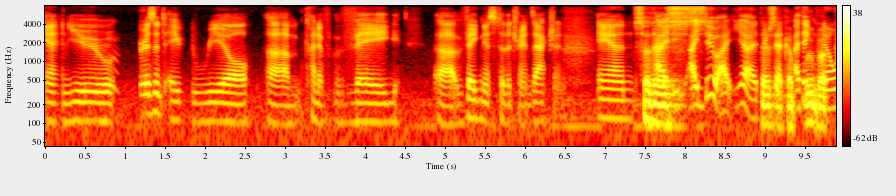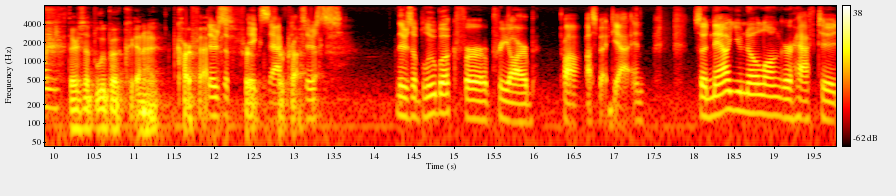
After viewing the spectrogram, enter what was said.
and you there isn't a real um, kind of vague uh, vagueness to the transaction. And So I I do I yeah I think there's that like a I blue think book. knowing There's a blue book and a Carfax. there's a for for prospects. there's there's a blue book for pre-arb prospect yeah and so now you no longer have to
